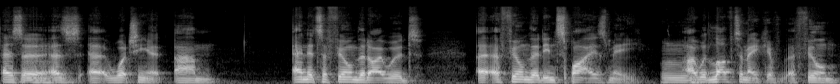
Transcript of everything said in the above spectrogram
as a Mm. as uh, watching it. Um, and it's a film that I would, a, a film that inspires me. Mm. I would love to make a, a film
